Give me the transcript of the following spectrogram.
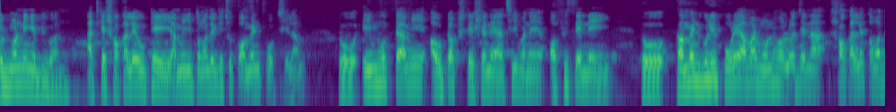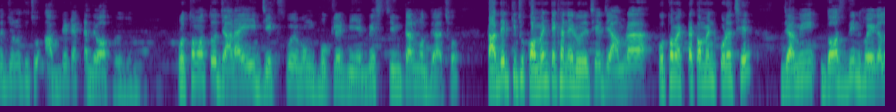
গুড মর্নিং এভরিওয়ান আজকে সকালে উঠেই আমি তোমাদের কিছু কমেন্ট পড়ছিলাম। তো এই মুহূর্তে আমি আউট অফ স্টেশনে আছি মানে অফিসে নেই। তো কমেন্টগুলি পড়ে আমার মনে হলো যে, না, সকালে তোমাদের জন্য কিছু আপডেট একটা দেওয়া প্রয়োজন। প্রথমত যারা এই জেক্সপো এবং ভোকলেট নিয়ে বেশ চিন্তার মধ্যে আছো, তাদের কিছু কমেন্ট এখানে রয়েছে যে, আমরা প্রথম একটা কমেন্ট করেছে যে, আমি দশ দিন হয়ে গেল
